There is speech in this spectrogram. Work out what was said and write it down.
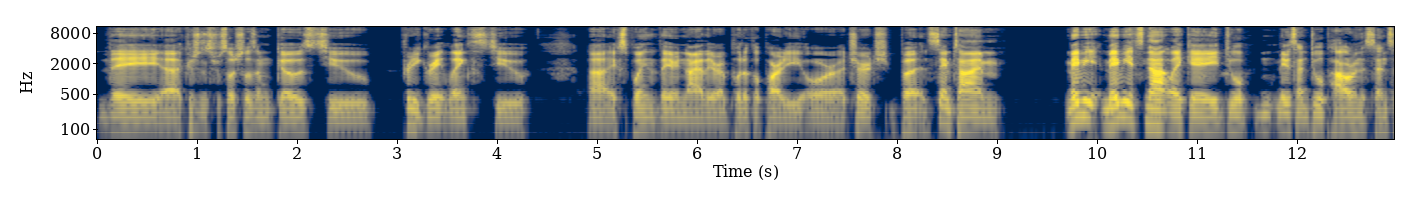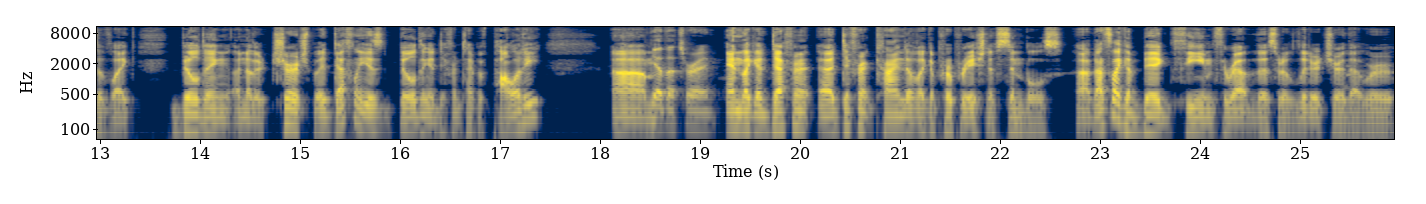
they uh, Christians for Socialism goes to pretty great lengths to uh, explain that they are neither a political party or a church, but at the same time, maybe maybe it's not like a dual maybe it's not dual power in the sense of like building another church, but it definitely is building a different type of polity. Um, yeah, that's right. And like a different, a different kind of like appropriation of symbols. Uh, that's like a big theme throughout the sort of literature that we're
